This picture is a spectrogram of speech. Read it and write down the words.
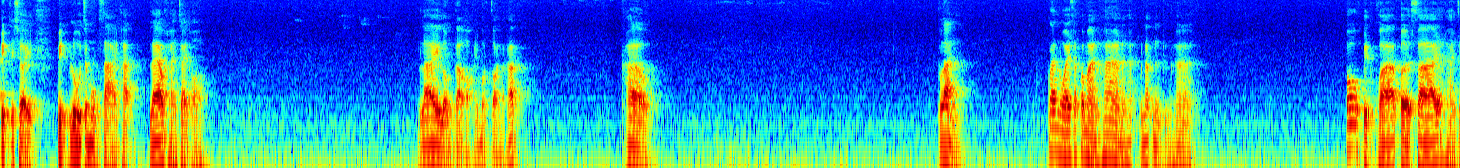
ปิดเฉยๆปิดรูจมูกซ้ายครับ แล้วหายใจออก ไล่ลมเก่าออกให้หมดก่อนนะครับ เข้า กลั้น กลั้นไว้สักประมาณ 5 นะฮะ นับ1ถึง5โป้งปิดขวาเปิดซ้ายหายใจ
